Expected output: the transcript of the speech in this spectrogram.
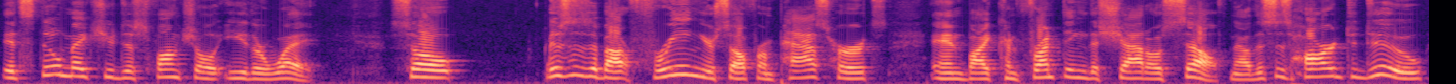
it still makes you dysfunctional either way. So, this is about freeing yourself from past hurts and by confronting the shadow self. Now, this is hard to do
